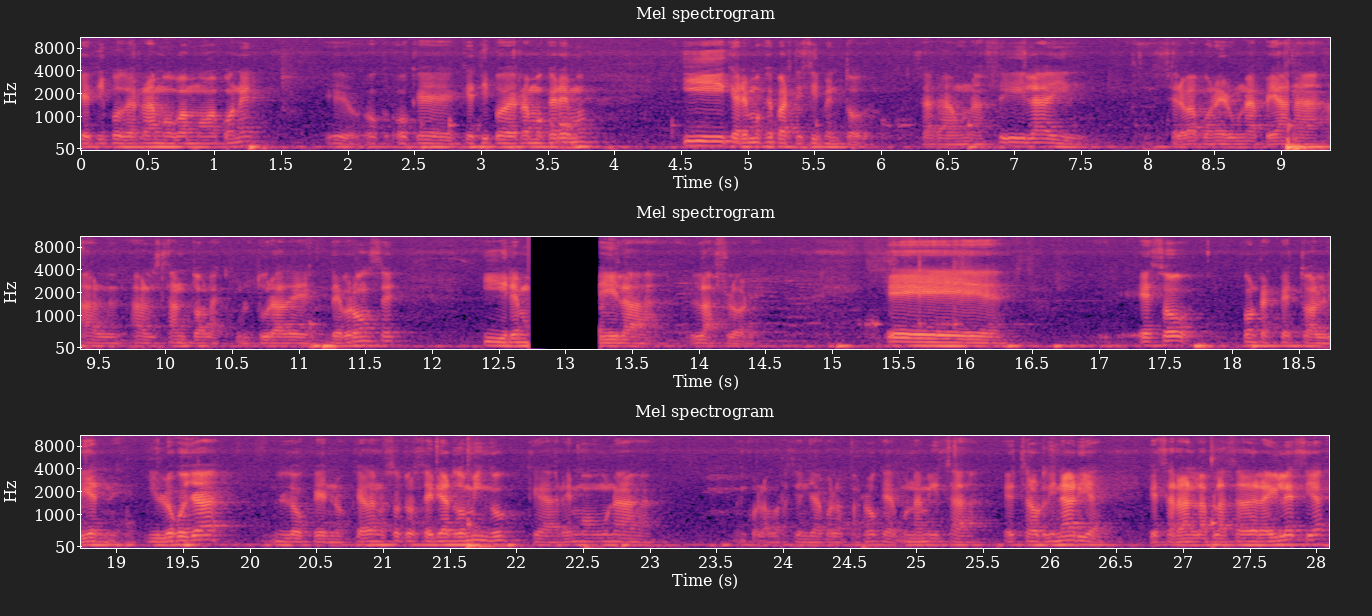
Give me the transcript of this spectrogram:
qué tipo de ramo vamos a poner eh, o, qué, tipo de ramo queremos y queremos que participen todos. Será una fila y se le va a poner una peana al, santo, a la escultura de, bronce, y iremos ahí las flores. Eh, eso con respecto al viernes. Y luego ya lo que nos queda a nosotros sería el domingo, que haremos una, en colaboración ya con las parroquias, una misa extraordinaria que será en la plaza de la iglesia,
